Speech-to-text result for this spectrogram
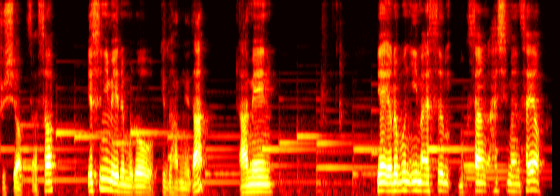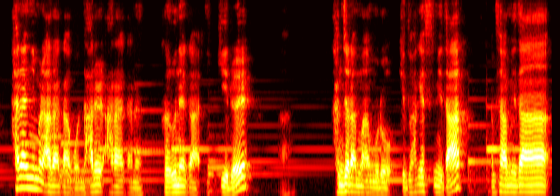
주시옵소서 예수님의 이름으로 기도합니다. 아멘. 예, 여러분 이 말씀 묵상하시면서요. 하나님을 알아가고 나를 알아가는 그 은혜가 있기를 간절한 마음으로 기도하겠습니다. 감사합니다.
